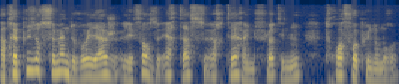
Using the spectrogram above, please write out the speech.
Après plusieurs semaines de voyage, les forces de Ertas se heurtèrent à une flotte ennemie trois fois plus nombreuse.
